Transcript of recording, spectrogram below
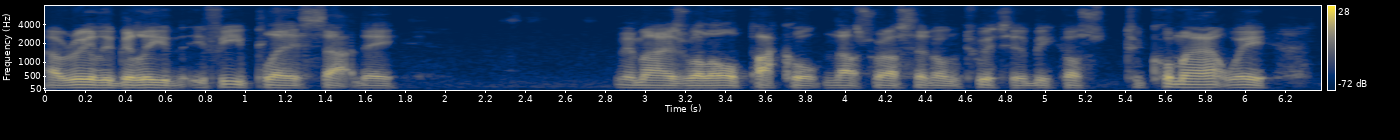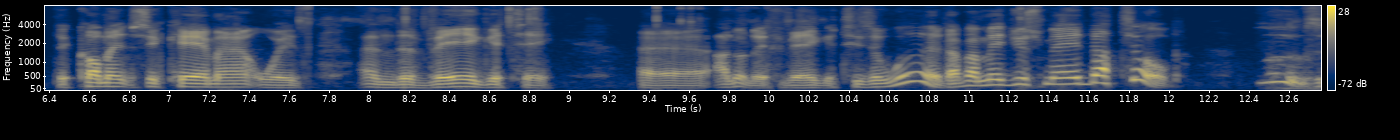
I really believe that if he plays Saturday, we might as well all pack up. And that's what I said on Twitter because to come out with the comments he came out with and the vagity, uh, I don't know if vagity is a word. Have I made, just made that up? Oh, it's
